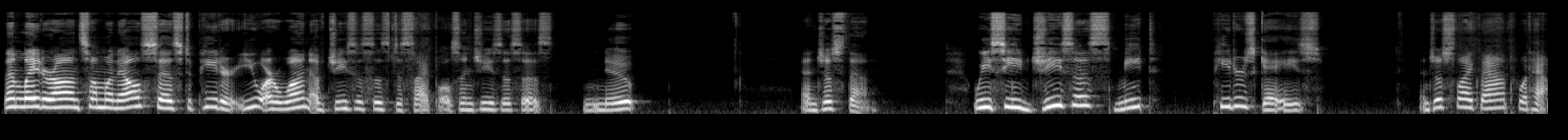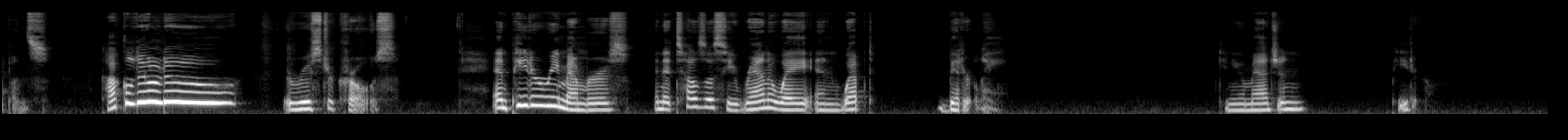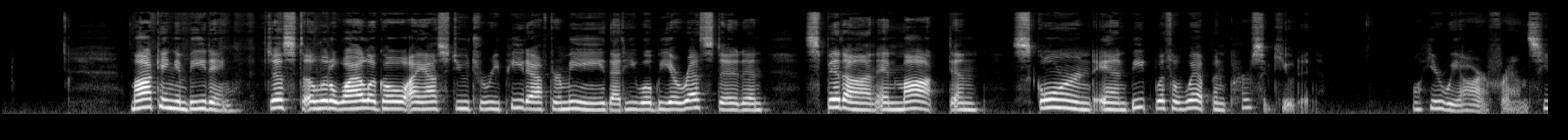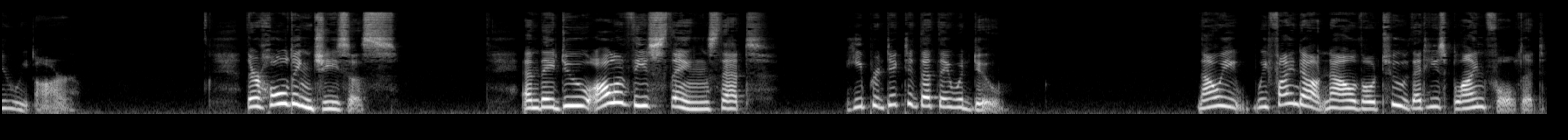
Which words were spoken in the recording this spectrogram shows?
Then later on, someone else says to Peter, You are one of Jesus' disciples. And Jesus says, Nope. And just then, we see Jesus meet Peter's gaze. And just like that, what happens? Cockle doodle doo! The rooster crows. And Peter remembers, and it tells us he ran away and wept bitterly. Can you imagine Peter? Mocking and beating. Just a little while ago, I asked you to repeat after me that he will be arrested and spit on and mocked and scorned and beat with a whip and persecuted. Well, here we are, friends. Here we are. They're holding Jesus. And they do all of these things that he predicted that they would do. Now we, we find out now, though, too, that he's blindfolded.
